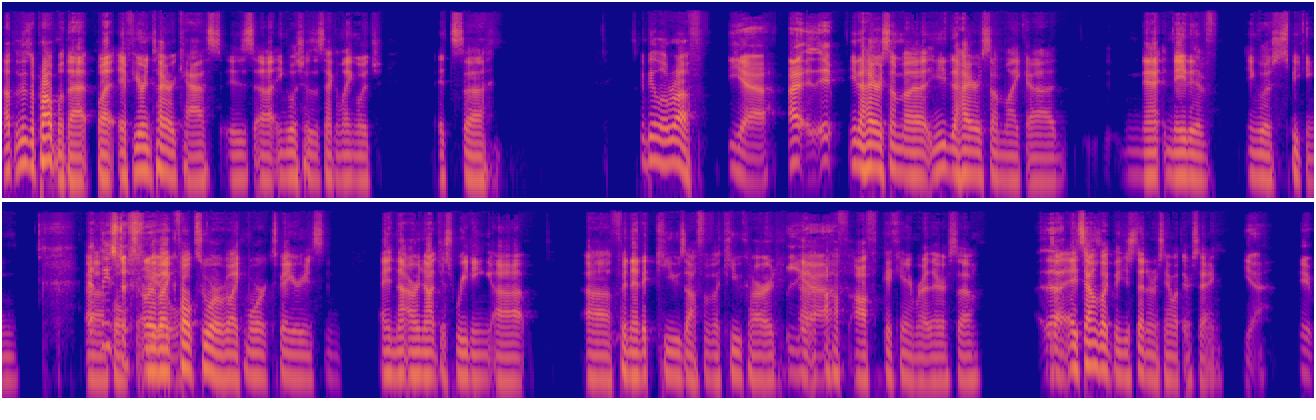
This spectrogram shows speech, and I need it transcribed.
Not that there's a problem with that, but if your entire cast is uh, English as a second language, it's uh, it's gonna be a little rough. Yeah. I it You need to hire some. Uh, you need to hire some like uh, na- native English speaking At uh, least a folks, or like folks who are like more experienced and and not, are not just reading uh uh phonetic cues off of a cue card uh, Yeah. off off the camera there so uh, that- it sounds like they just didn't understand what they're saying yeah. It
